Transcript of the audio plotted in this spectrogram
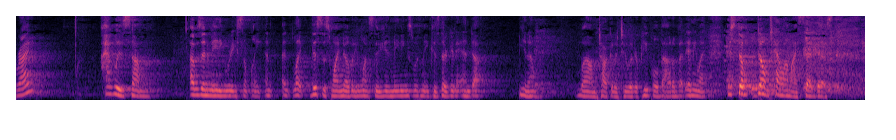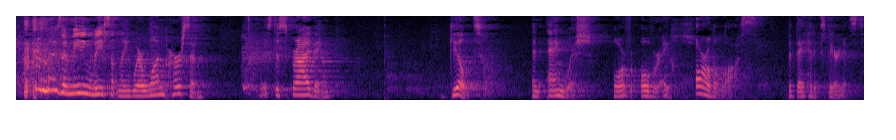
Right? I was um I was in a meeting recently and, and like this is why nobody wants to be in meetings with me because they're going to end up, you know, well, I'm talking to two other people about them, but anyway, just don't, don't tell them I said this. I was in a meeting recently where one person was describing guilt and anguish over, over a horrible loss that they had experienced.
